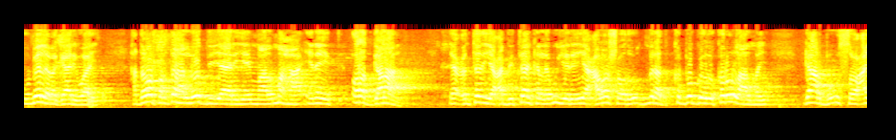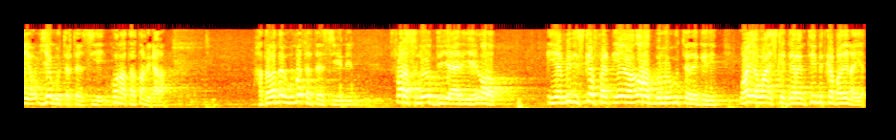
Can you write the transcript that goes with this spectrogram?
buu meel laba gaari waaye haddaba fardaha loo diyaariyey maalmaha inay orod galaan ee cuntada iyo cabbitaanka lagu yareeye calooshooda udmirad bogoodu kor u laalmay gaar buu u soocayoo iyagu tartansiiyey kuna tartami kara. Haddaba nabigu ma tartansiinin faras loo diyaariyey orod. Iyo mid iska fadhiyay oon orodba loogu talagelin. Waayo waa iska garantii mid ka badinaya.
